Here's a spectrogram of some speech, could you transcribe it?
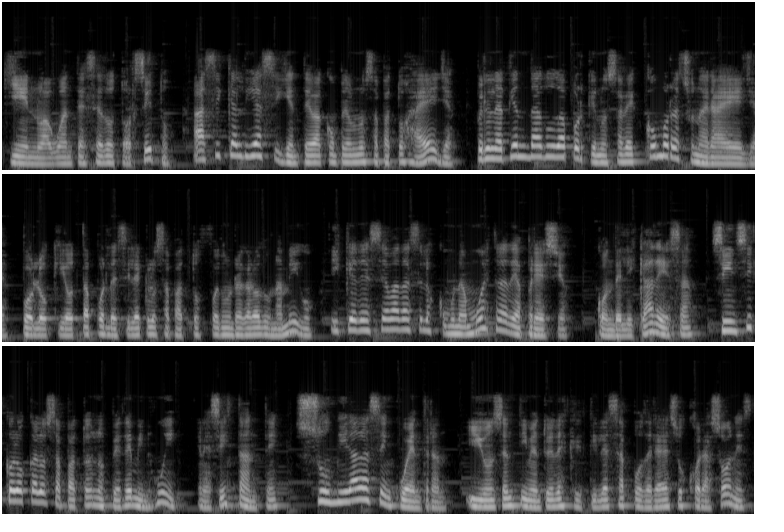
quien no aguanta ese doctorcito. Así que al día siguiente va a comprar unos zapatos a ella, pero en la tienda duda porque no sabe cómo reaccionará ella, por lo que opta por decirle que los zapatos fueron un regalo de un amigo y que deseaba dárselos como una muestra de aprecio. Con delicadeza, Sin-Si coloca los zapatos en los pies de Minhui. En ese instante, sus miradas se encuentran y un sentimiento indescriptible se apodera de sus corazones,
